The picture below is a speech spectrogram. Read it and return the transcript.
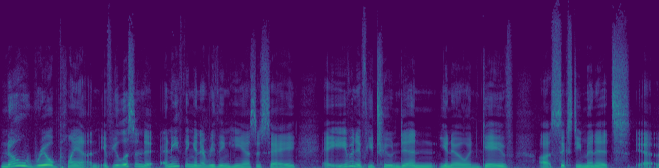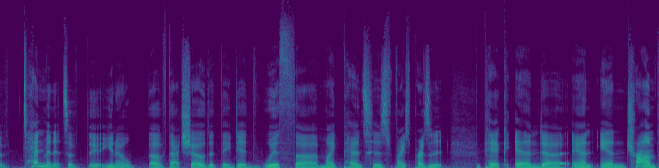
no real plan. If you listen to anything and everything he has to say, e- even if you tuned in, you know, and gave uh, 60 minutes, uh, 10 minutes of, uh, you know, of that show that they did with uh, Mike Pence, his vice president pick, and uh, and and Trump,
